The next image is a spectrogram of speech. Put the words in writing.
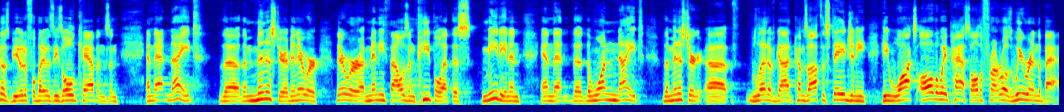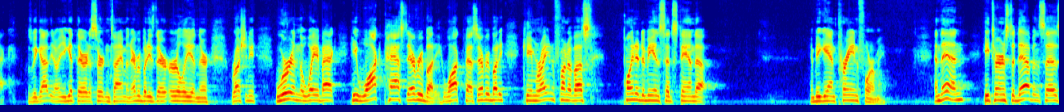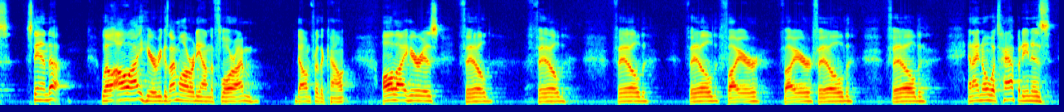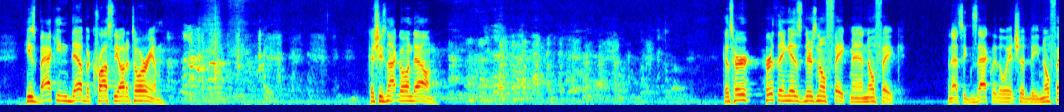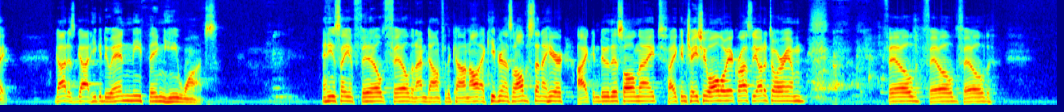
It was beautiful, but it was these old cabins, and and that night the the minister. I mean, there were there were uh, many thousand people at this meeting, and and that the the one night the minister, uh, led of God, comes off the stage and he he walks all the way past all the front rows. We were in the back. Because we got, you know, you get there at a certain time and everybody's there early and they're rushing. We're in the way back. He walked past everybody, walked past everybody, came right in front of us, pointed to me and said, stand up. And began praying for me. And then he turns to Deb and says, stand up. Well, all I hear, because I'm already on the floor, I'm down for the count, all I hear is filled, filled, filled, filled, fire, fire, filled, filled. And I know what's happening is he's backing Deb across the auditorium. Because she's not going down. Because her, her thing is there's no fake, man, no fake. And that's exactly the way it should be no fake. God is God, He can do anything He wants. And he's saying, filled, filled, and I'm down for the count. And all, I keep hearing this, and all of a sudden I hear, I can do this all night. I can chase you all the way across the auditorium. filled, filled, filled.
